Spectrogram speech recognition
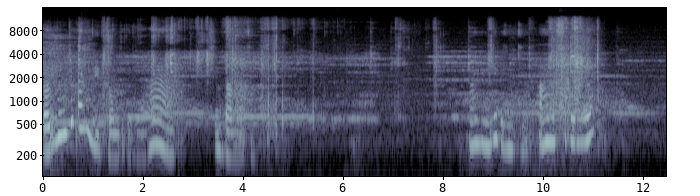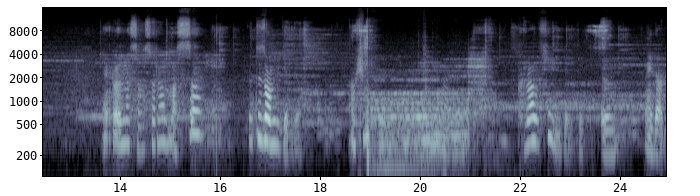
Ölünce en büyük zombi geliyor. Ha. Şimdi anladım. Ölünce bizimki aynısı geliyor. Eğer ölmezse hasar almazsa kötü zombi geliyor. Ama şimdi kral şey mi gelecek? Ee, neydi adı?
